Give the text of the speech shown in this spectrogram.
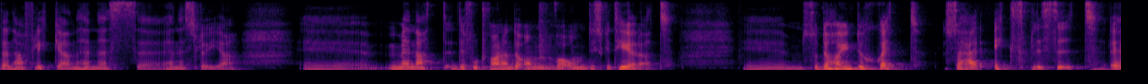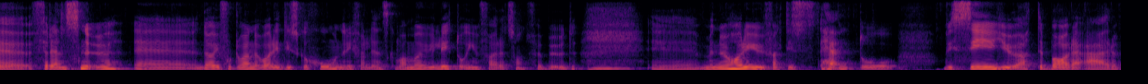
den här flickan hennes, eh, hennes slöja. Eh, men att det fortfarande om, var omdiskuterat. Eh, så det har ju inte skett så här explicit eh, förrän nu. Eh, det har ju fortfarande varit diskussioner ifall det ska vara möjligt att införa ett sådant förbud. Eh, men nu har det ju faktiskt hänt och vi ser ju att det bara är,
